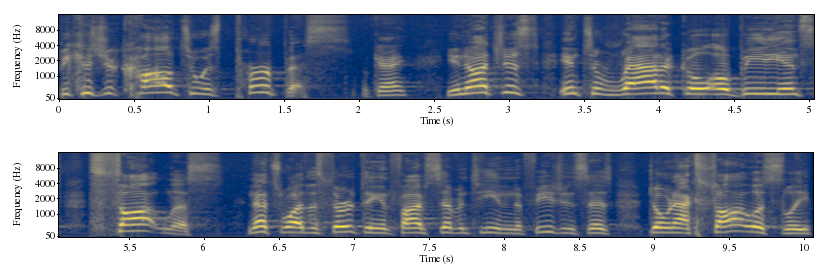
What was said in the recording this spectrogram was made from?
because you're called to his purpose, okay? You're not just into radical obedience, thoughtless. And that's why the third thing in 517 in Ephesians says, don't act thoughtlessly,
